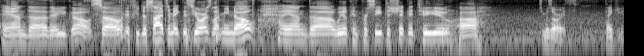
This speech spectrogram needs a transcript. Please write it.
And uh, there you go. So if you decide to make this yours let me know and uh, we can proceed to ship it to you uh, to Missouri. Thank you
